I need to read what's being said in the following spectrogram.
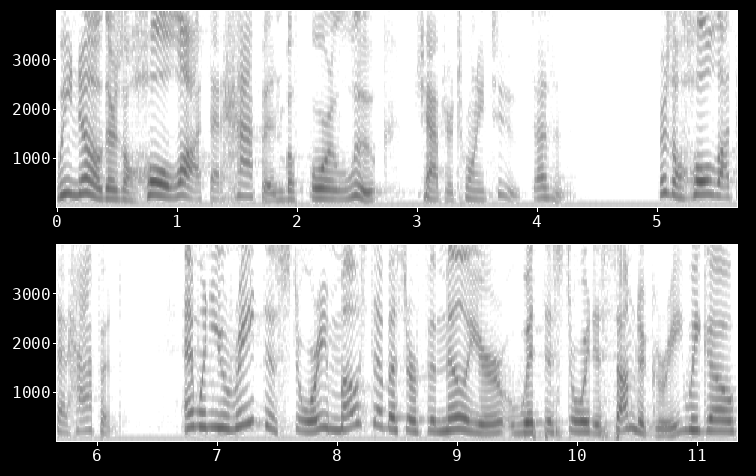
we know there's a whole lot that happened before Luke chapter 22, doesn't it? There's a whole lot that happened. And when you read this story, most of us are familiar with this story to some degree. We go,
